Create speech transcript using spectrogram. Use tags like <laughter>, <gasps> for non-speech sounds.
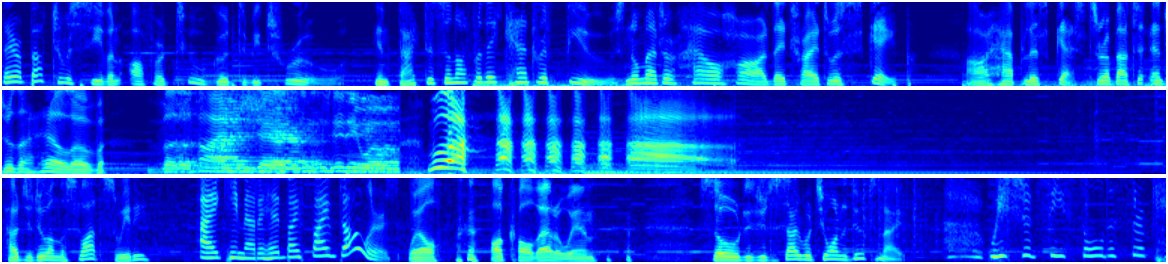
they are about to receive an offer too good to be true. In fact, it's an offer they can't refuse, no matter how hard they try to escape. Our hapless guests are about to enter the hell of the timeshare continuum. <laughs> How'd you do on the slots, sweetie? I came out ahead by five dollars. Well, <laughs> I'll call that a win. <laughs> so, did you decide what you want to do tonight? <gasps> We should see Soul to Cirque.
